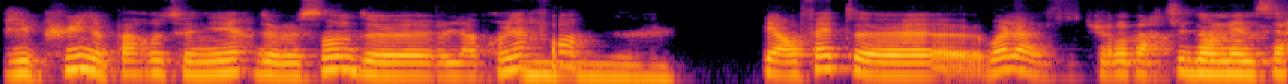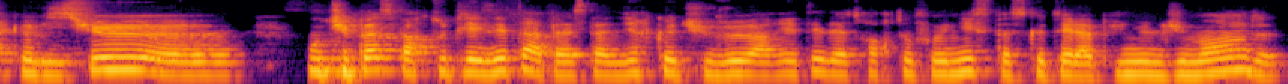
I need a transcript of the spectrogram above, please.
j'ai pu ne pas retenir de leçons de la première fois? Mmh. Et en fait, euh, voilà, je suis repartie dans le même cercle vicieux, euh, où tu passes par toutes les étapes, hein. c'est-à-dire que tu veux arrêter d'être orthophoniste parce que t'es la plus nulle du monde,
